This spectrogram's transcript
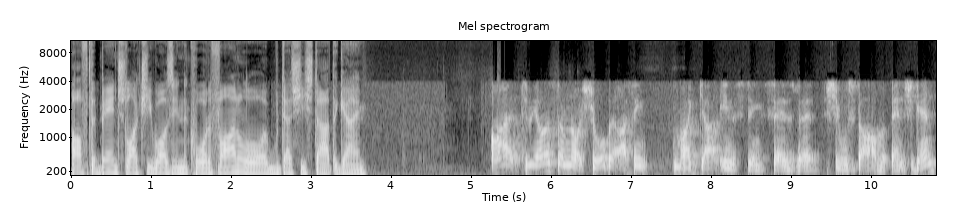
off the bench like she was in the quarterfinal or does she start the game? I, to be honest, I'm not sure, but I think my gut instinct says that she will start on the bench again.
